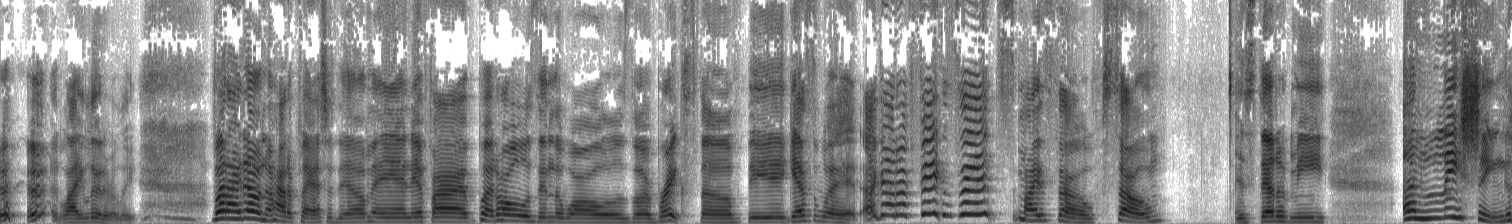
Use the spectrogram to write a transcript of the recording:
like, literally but I don't know how to plaster them. And if I put holes in the walls or break stuff, then guess what? I gotta fix it myself. So instead of me unleashing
